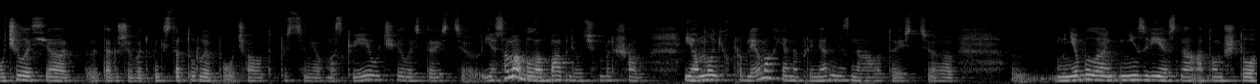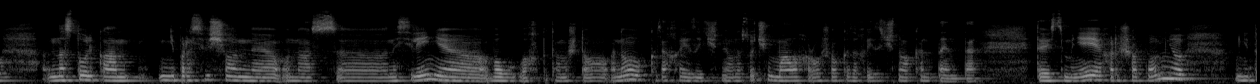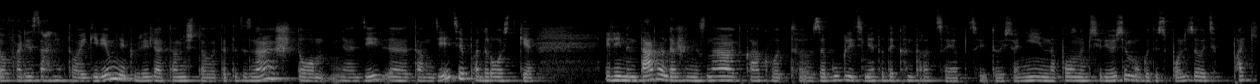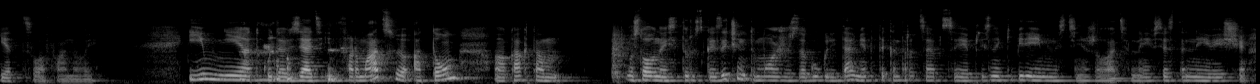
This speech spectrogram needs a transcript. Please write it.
Училась я также, вот магистратуру я получала, допустим, я в Москве училась, то есть э, я сама была в бабле очень большом, и о многих проблемах я, например, не знала, то есть э, мне было неизвестно о том, что настолько непросвещенное у нас э, население в аулах, потому что оно казахоязычное, у нас очень мало хорошего казахоязычного контента. То есть мне, я хорошо помню, не то Фариза, не то Айгири мне говорили о том, что вот это ты знаешь, что э, э, там дети, подростки, элементарно даже не знают, как вот загуглить методы контрацепции. То есть они на полном серьезе могут использовать пакет целлофановый. Им неоткуда взять информацию о том, э, как там условно, если ты русскоязычный, ты можешь загуглить, да, методы контрацепции, признаки беременности нежелательные и все остальные вещи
